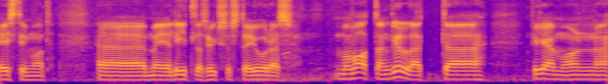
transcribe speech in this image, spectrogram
Eestimaad meie liitlasüksuste juures. ma vaatan küll, et pigem on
